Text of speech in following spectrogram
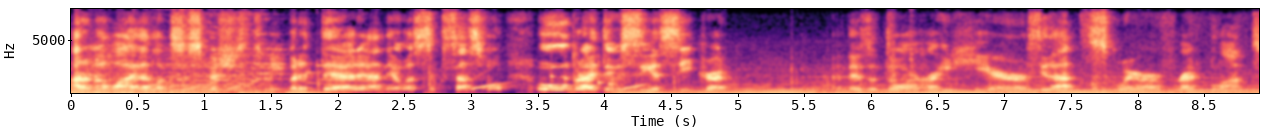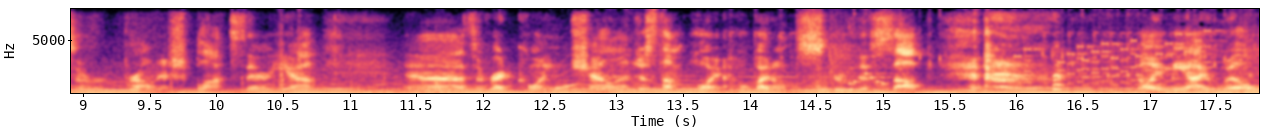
I don't know why that looks suspicious to me, but it did, and it was successful. Ooh, but I do see a secret. There's a door right here. See that square of red blocks or brownish blocks there? Yeah. Yeah, it's a red coin challenge. Just some point. I hope I don't screw this up. Knowing me, I will,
